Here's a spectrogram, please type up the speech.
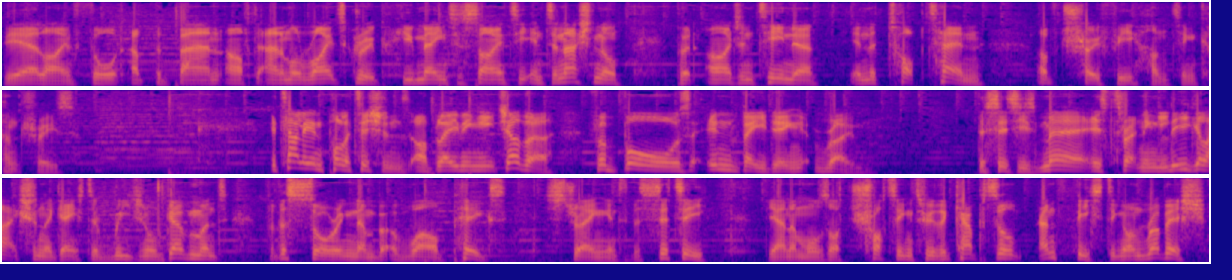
The airline thought up the ban after animal rights group Humane Society International put Argentina in the top 10 of trophy hunting countries. Italian politicians are blaming each other for boars invading Rome. The city's mayor is threatening legal action against a regional government for the soaring number of wild pigs straying into the city. The animals are trotting through the capital and feasting on rubbish.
